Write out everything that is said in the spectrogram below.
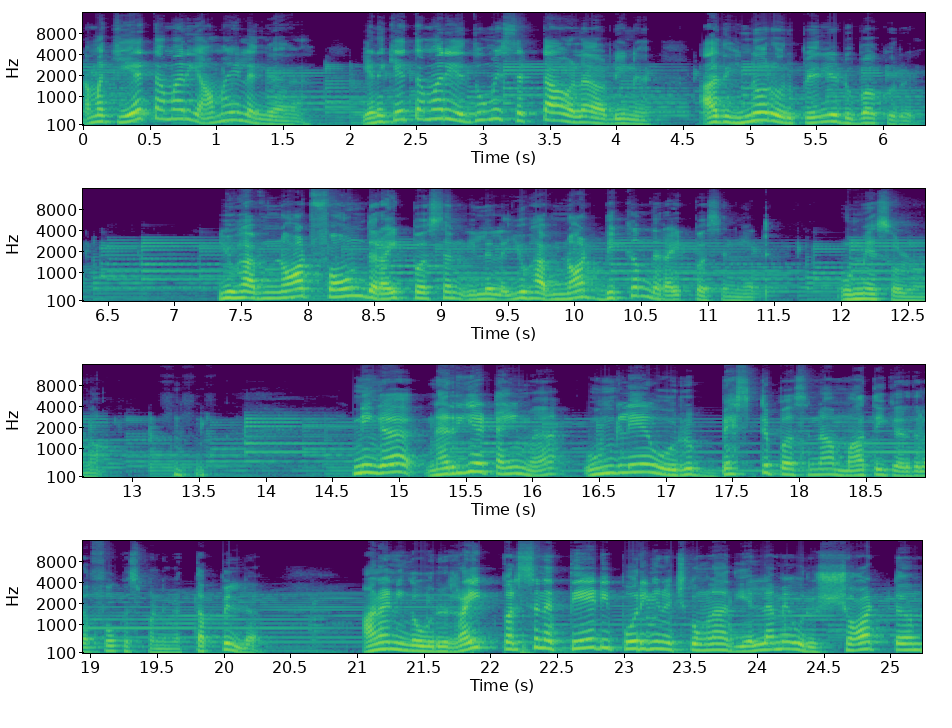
நமக்கு ஏற்ற மாதிரி அமையலைங்க. எனக்கு ஏற்ற மாதிரி எதுவுமே செட் ஆகலை அப்படின்னு. அது இன்னொரு ஒரு பெரிய டுபாக்குரு you have not found the right person இல்லை இல்லை. You have not become the right person yet உண்மையை சொல்லணும்னா. நீங்கள் நிறைய டைமை உங்களே ஒரு பெஸ்ட் பர்சனாக மாற்றிக்கிறதுல ஃபோக்கஸ் பண்ணுங்கள் தப்பில்லை. ஆனால் நீங்கள் ஒரு ரைட் பர்சனை தேடி போகிறீங்கன்னு வச்சுக்கோங்களேன் அது எல்லாமே ஒரு ஷார்ட் டேர்ம்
